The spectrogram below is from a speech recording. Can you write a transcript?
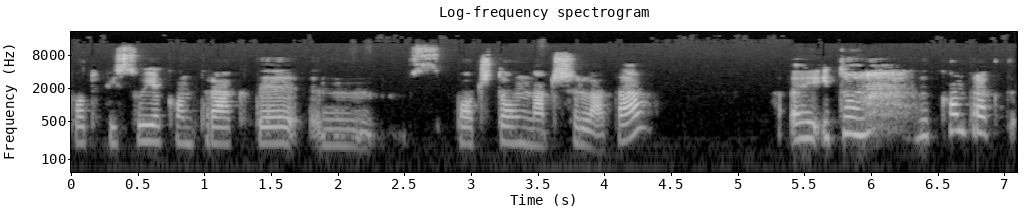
podpisuje kontrakty mm, z pocztą na 3 lata. I to kontrakt e,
